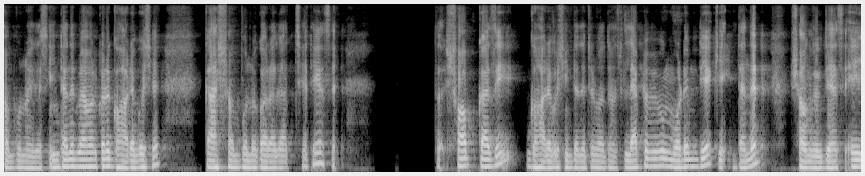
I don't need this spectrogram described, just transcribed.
সম্পূর্ণ হয়ে যাচ্ছে। ইন্টারনেট ব্যবহার করে ঘরে বসে কাজ সম্পন্ন করা যাচ্ছে, ঠিক আছে? তো সব কাজই ঘরে বসে ইন্টারনেটের মাধ্যমে হচ্ছে। ল্যাপটপ এবং মডেম দিয়ে কি ইন্টারনেট সংযোগ দেওয়া আছে। এই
